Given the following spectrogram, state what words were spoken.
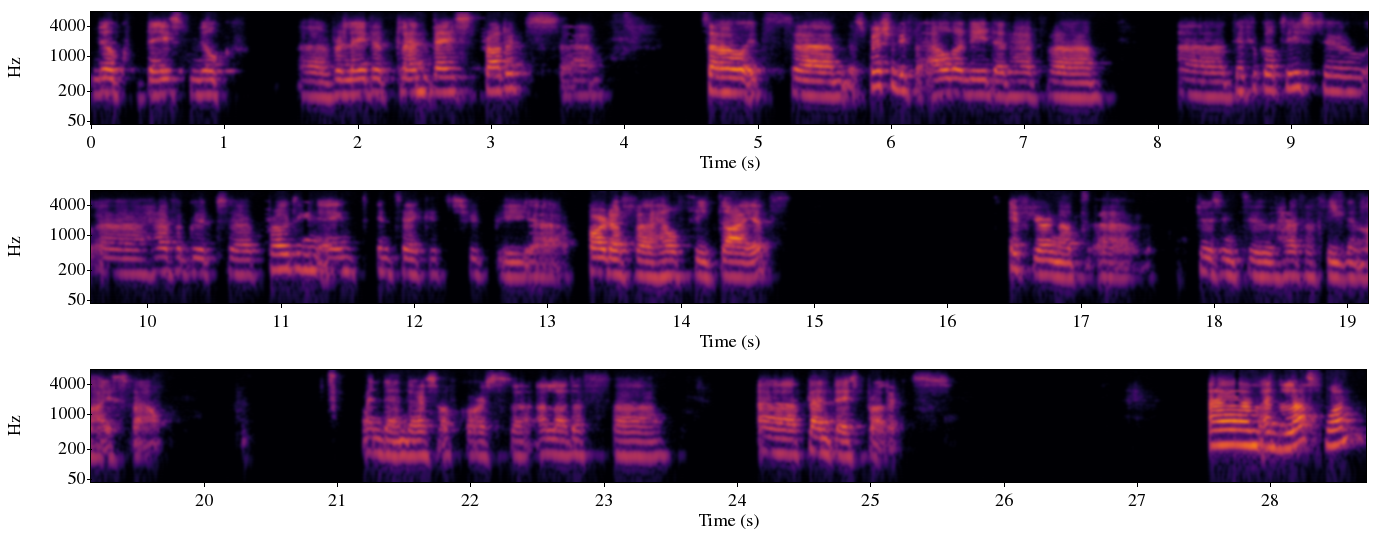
milk-based milk uh, plant-based products. Um, so it's um, especially for elderly that have uh, uh, difficulties to uh, have a good protein in intake. It should be part of a healthy diet if you're not choosing to have a vegan lifestyle. And then there's, of course, uh, a lot of uh, uh, plant-based products. Um, and the last one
